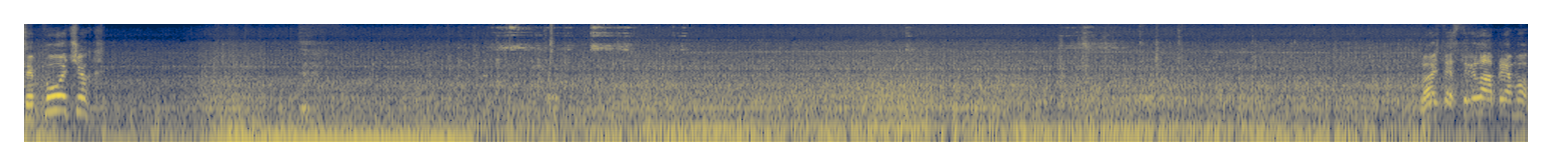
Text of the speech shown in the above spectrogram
Цепочок. Бачите, стріла прямо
